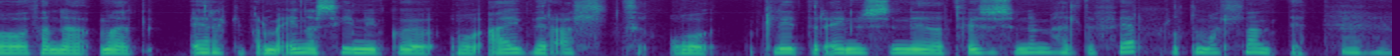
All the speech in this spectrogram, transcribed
og þannig að maður er ekki bara með eina síningu og æfir allt og flytur einu sinni eða tviðs sinnum heldur ferbrotum all landið mm -hmm.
